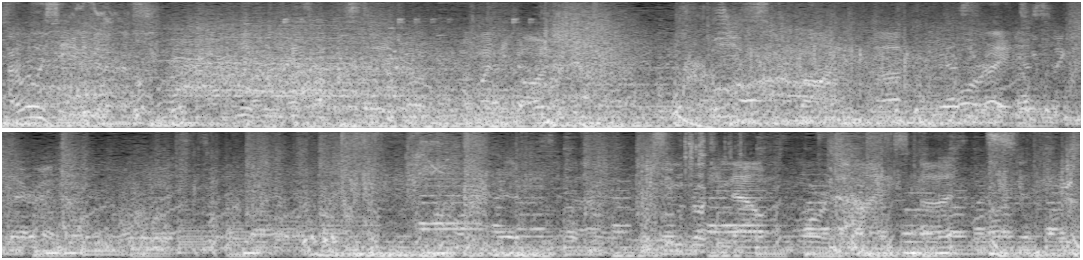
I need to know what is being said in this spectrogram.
I don't really see any. Wolf really gets off the stage. I might be gone. He's gone. Uh, alright. We see him approaching now, more nines. Uh, hey,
